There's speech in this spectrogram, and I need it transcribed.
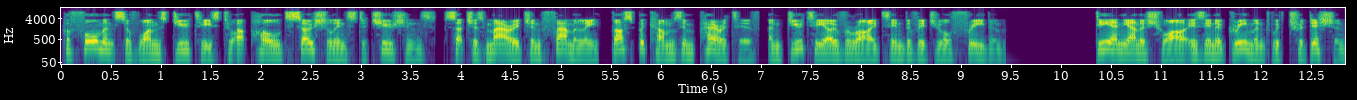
Performance of one's duties to uphold social institutions, such as marriage and family, thus becomes imperative, and duty overrides individual freedom. Dhyanyaneshwar is in agreement with tradition,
